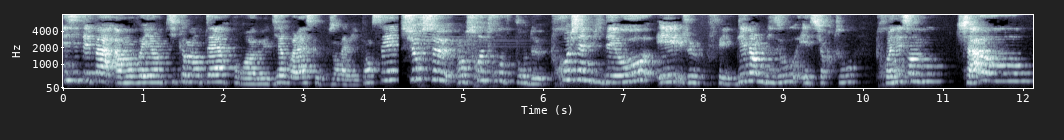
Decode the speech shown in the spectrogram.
N'hésitez pas à m'envoyer un petit commentaire pour euh, me dire voilà ce que vous en avez pensé. Sur ce, on se retrouve pour de prochaines vidéos et je vous fais d'énormes bisous et surtout Prenez soin de vous. Ciao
